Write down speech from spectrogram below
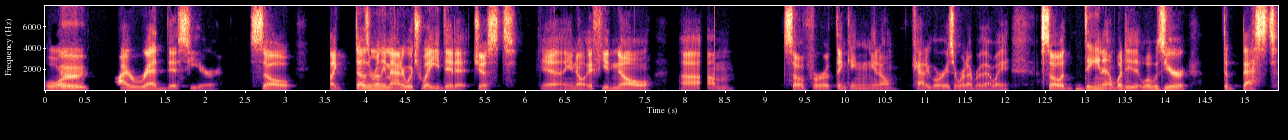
or mm. I read this year. So like doesn't really matter which way you did it, just yeah, you know, if you know um so for thinking, you know, categories or whatever that way. So Dana, what did what was your the best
